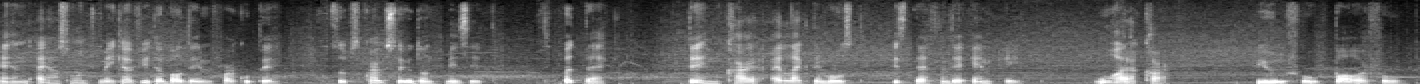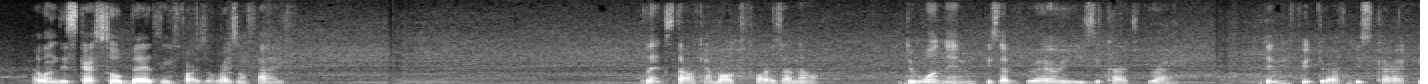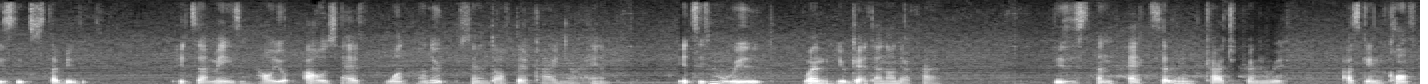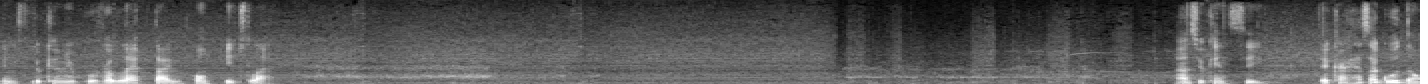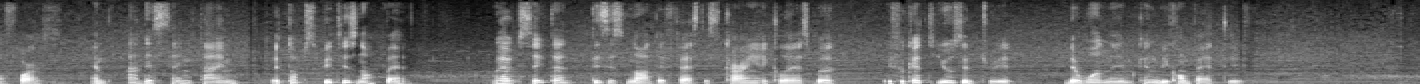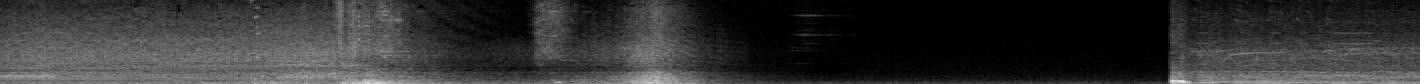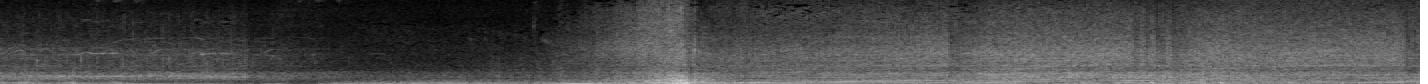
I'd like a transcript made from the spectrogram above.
And I also want to make a video about the M4 Coupe, subscribe so you don't miss it. But back, the M car I like the most is definitely the M8. What a car! Beautiful, powerful. I want this car so badly in Forza Horizon 5. Let's talk about Forza now. The 1M is a very easy car to drive. The main feature of this car is its stability. It's amazing how you always have 100% of the car in your hand. It's even weird when you get another car. This is an excellent car to train with, as gain confidence you can improve your lap time on each lap. As you can see, the car has a good downforce, and at the same time, the top speed is not bad. We have to say that this is not the fastest car in A-Class, but if you get used to it, the 1M can be competitive.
